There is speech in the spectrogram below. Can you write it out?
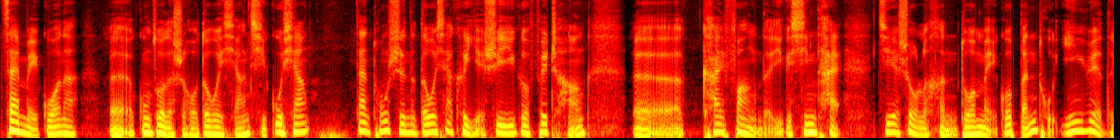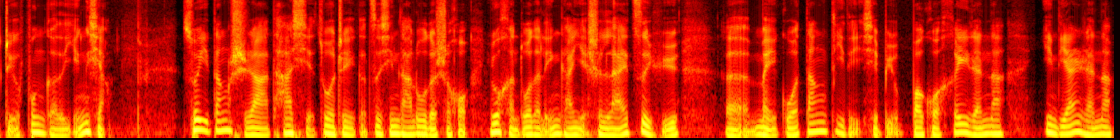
在美国呢，呃工作的时候都会想起故乡。但同时呢，德沃夏克也是一个非常，呃，开放的一个心态，接受了很多美国本土音乐的这个风格的影响。所以当时啊，他写作这个《自新大陆》的时候，有很多的灵感也是来自于，呃，美国当地的一些，比如包括黑人呢、印第安人呢，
